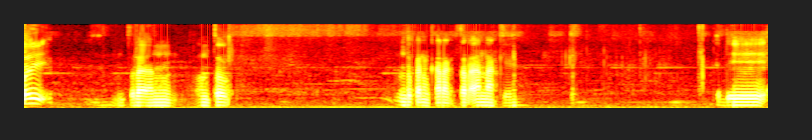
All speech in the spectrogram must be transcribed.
oi peran untuk menentukan karakter anak ya. Jadi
